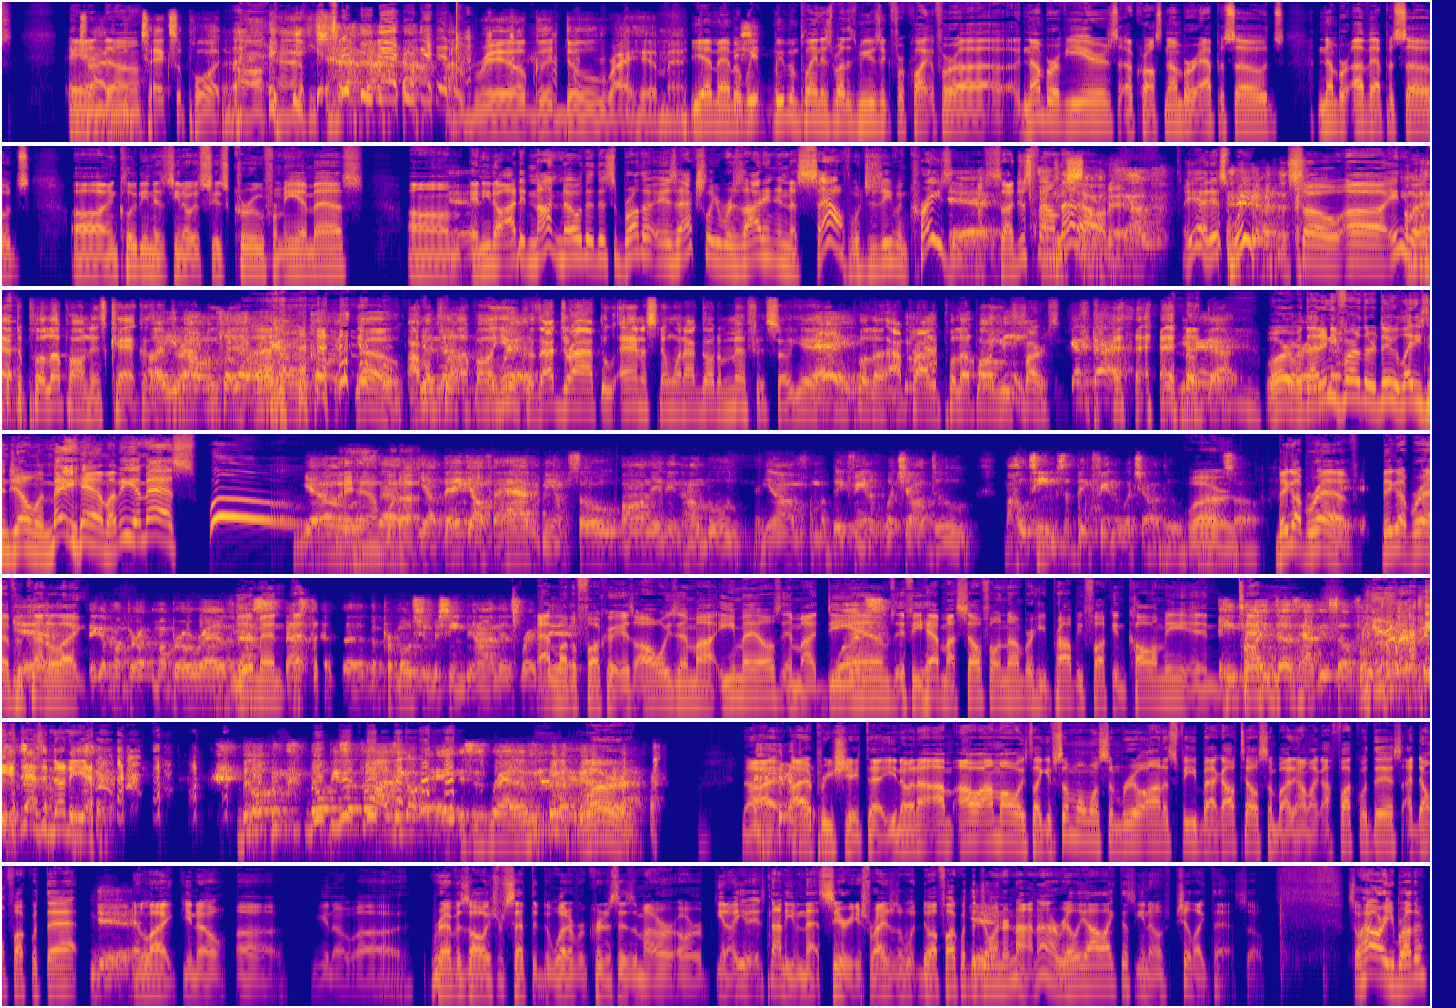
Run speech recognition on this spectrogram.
He and tried to uh, do tech support and all kinds of stuff. A real good dude right here, man. Yeah, man. But we we've been playing his brother's music for quite for a, a number of years across number of episodes, number of episodes, uh, including his you know his, his crew from EMS. Um, Yeah. and you know, I did not know that this brother is actually residing in the South, which is even crazy. Yeah. So I just found just that out. that. Yeah, this week. so uh, anyway, I'm anyway, gonna with have to pull up on this cat because Oh, I you know drive I'm gonna through- pull up on you. I'm gonna Yo, I'm gonna pull up on you because I drive through Anniston when I go to Memphis. So yeah, Hey, I'm pull up. I'll probably pull up on you first. Get that. no Yeah. doubt. Word. You Without any know. further ado, ladies and gentlemen, mayhem of EMS. Woo! Yo, Mayhem, what's what up? Yo, thank y'all for having me. I'm so honored and humbled. You know, I'm, I'm a big fan of what y'all do. My whole team is a big fan of what y'all do. Word. So Big up Rev. Big up Rev, who yeah, kind of like big up my bro, my bro Rev. Yeah, man, That's the, the the promotion machine behind this right that there. motherfucker is always in my emails, in my DMs. If he had my cell phone number, he'd probably fucking call me and He probably does have your cell phone number. he hasn't done it yet. don't don't be surprised. He go, hey, this is Rev. Word. No, I, I appreciate that, you know, and I, I'm I, I'm always like, if someone wants some real honest feedback, I'll tell somebody. I'm like, I fuck with this, I don't fuck with that, Yeah. and like, you know, uh, you know, uh, Rev is always receptive to whatever criticism or or you know, it's not even that serious, right? Do I fuck with the Yeah. joint or not? Not really. I like this, you know, shit like that. So, so how are you, brother?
